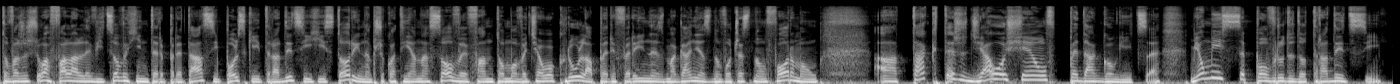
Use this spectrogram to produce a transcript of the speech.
towarzyszyła fala lewicowych interpretacji polskiej tradycji i historii, np. Janasowe, fantomowe ciało króla, peryferyjne zmagania z nowoczesną formą, a tak też działo się w pedagogice. Miał miejsce powrót do tradycji.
